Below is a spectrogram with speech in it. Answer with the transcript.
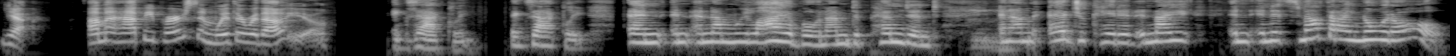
Yeah. I'm a happy person with or without you. Exactly. Exactly. And, and and I'm reliable and I'm dependent and mm. I'm educated and I and, and it's not that I know it all,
